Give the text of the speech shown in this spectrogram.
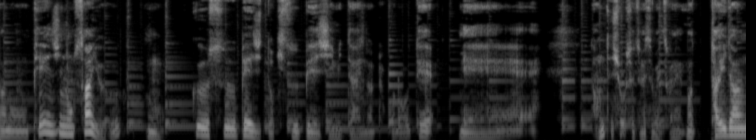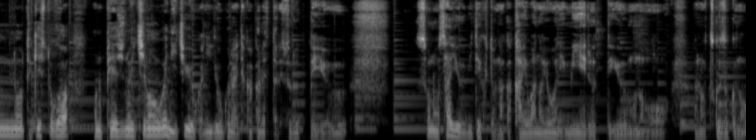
あの、ページの左右、うん、複数ページと奇数ページみたいなところで、えー、なんでしょう説明すればいいんですかね。まあ、対談のテキストが、あのページの一番上に1行か2行くらいで書かれてたりするっていう、その左右見ていくとなんか会話のように見えるっていうものを、あの、つくづくの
